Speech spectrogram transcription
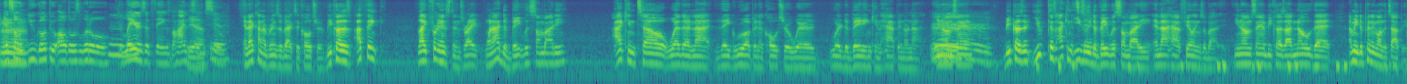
and so you go through all those little Mm-hmm. layers of things behind the Yeah. scenes too. And that kind of brings it back to culture because I think, like for instance, right when I debate with somebody, I can tell whether or not they grew up in a culture where where debating can happen or not. You know what I'm saying? Mm. Because if you, because I can easily good. debate with somebody and not have feelings about it. You know what I'm saying? Because I know that. I mean, depending on the topic.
